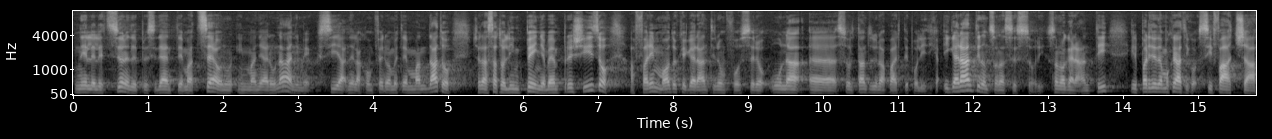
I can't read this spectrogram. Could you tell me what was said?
nell'elezione del Presidente Mazzeo in maniera unanime, sia nella conferma metà in mandato, c'era stato l'impegno ben preciso a fare in modo che i garanti non fossero una, eh, soltanto di una parte politica. I garanti non sono assessori assessori, sono garanti, il Partito Democratico si faccia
